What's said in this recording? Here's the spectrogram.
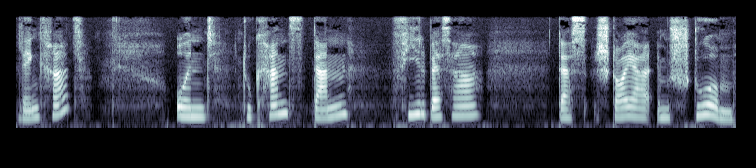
Lenkrad. Und du kannst dann viel besser das Steuer im Sturm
